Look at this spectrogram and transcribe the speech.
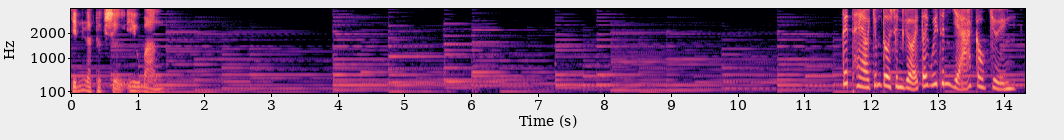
chính là thực sự yêu bạn. Tiếp theo, chúng tôi xin gửi tới quý thính giả câu chuyện.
